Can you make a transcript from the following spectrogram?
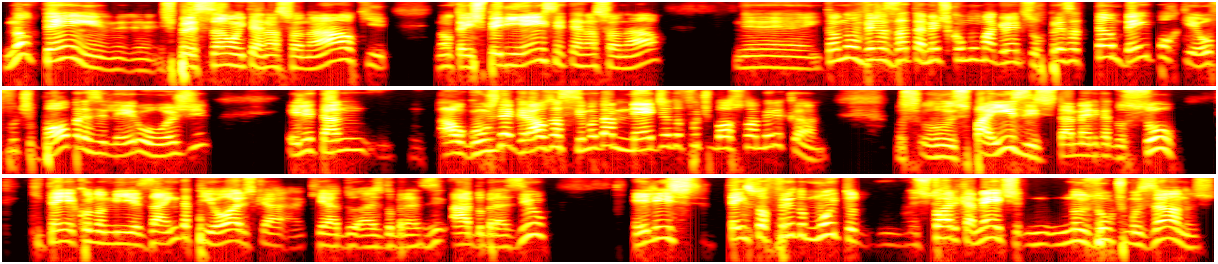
não tem eh, expressão internacional, que não tem experiência internacional. É, então não vejo exatamente como uma grande surpresa, também porque o futebol brasileiro hoje ele está alguns degraus acima da média do futebol sul-americano. Os, os, países da América do Sul, que têm economias ainda piores que, a, que a, do, as do Brasil, a do Brasil, eles têm sofrido muito, historicamente, nos últimos anos,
